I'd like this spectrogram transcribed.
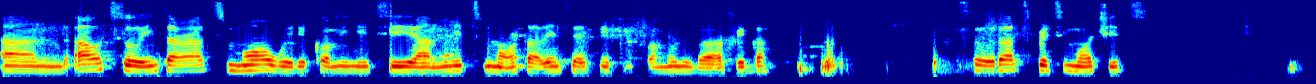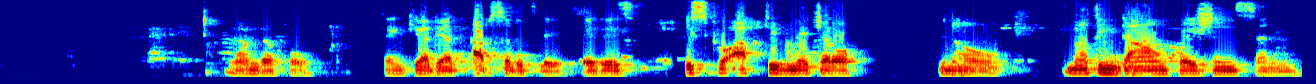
and how to interact more with the community and meet more talented people from all over Africa. So that's pretty much it. Wonderful. Thank you, Adia. Absolutely. It is this proactive nature of, you know, noting down questions and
